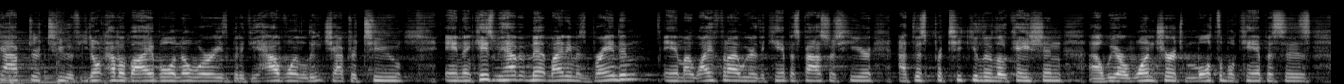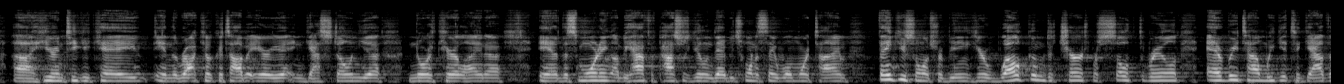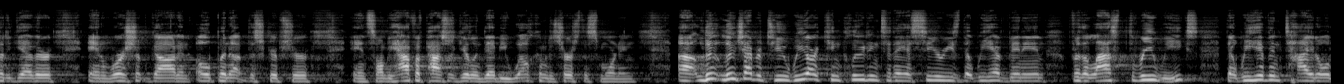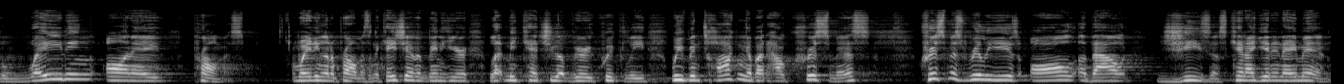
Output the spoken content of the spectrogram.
Chapter 2. If you don't have a Bible, no worries, but if you have one, Luke chapter 2. And in case we haven't met, my name is Brandon and my wife and I, we are the campus pastors here at this particular location. Uh, we are one church, multiple campuses uh, here in TKK, in the Rock Hill Catawba area, in Gastonia, North Carolina. And this morning, on behalf of Pastors Gil and Debbie, just want to say one more time, Thank you so much for being here. Welcome to church. We're so thrilled every time we get to gather together and worship God and open up the scripture. And so, on behalf of Pastors Gil and Debbie, welcome to church this morning. Uh, Luke, Luke chapter 2, we are concluding today a series that we have been in for the last three weeks that we have entitled Waiting on a Promise waiting on a promise. And in case you haven't been here, let me catch you up very quickly. We've been talking about how Christmas, Christmas really is all about Jesus. Can I get an amen?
